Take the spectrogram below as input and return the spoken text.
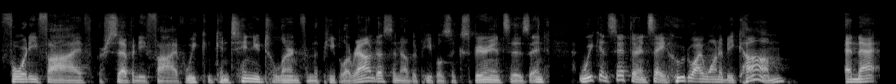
45 or 75 we can continue to learn from the people around us and other people's experiences and we can sit there and say who do i want to become and that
